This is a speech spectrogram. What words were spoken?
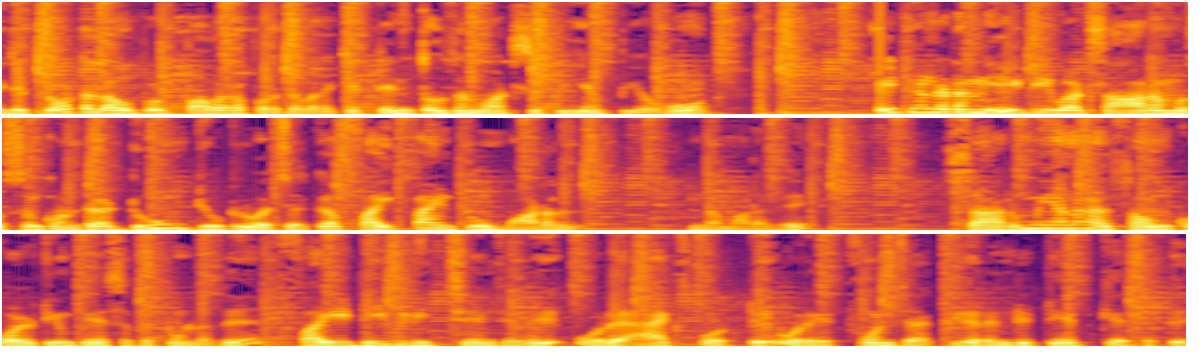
இது டோட்டல் அவுட்புட் பவரை பொறுத்த வரைக்கும் டென் தௌசண்ட் வாட்ஸ் பிஎம்பிஓவும் eight hundred and eighty watts ஆர்எம்எஸும் கொண்ட டூம் டியூட்டர் வச்சிருக்க ஃபைவ் பாயிண்ட் டூ மாடல் இந்த மாடலு அருமையான சவுண்ட் குவாலிட்டியும் பேஸ் எஃபெக்டும் உள்ளது. ஃபைவ் டிவிடி சேஞ்சரு ஒரு ஆக்ஸ் போட்டு ஒரு ஹெட்ஃபோன் ஜாக்கு ரெண்டு டேப் கேசட்டு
